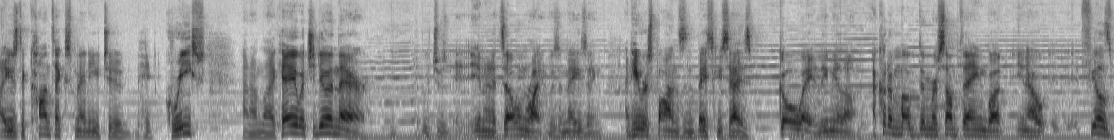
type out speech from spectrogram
I used the context menu to hit greet and I'm like, hey, what you doing there? Which was in its own right was amazing. And he responds and basically says, go away, leave me alone. I could have mugged him or something, but you know, it, it feels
